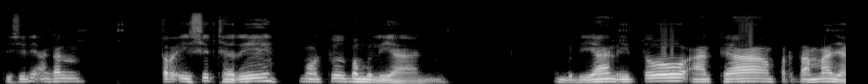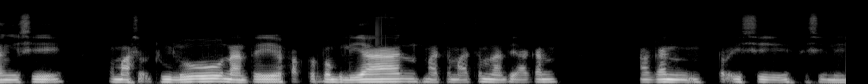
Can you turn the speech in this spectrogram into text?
Di sini akan terisi dari modul pembelian. Pembelian itu ada pertama yang isi pemasuk dulu, nanti faktur pembelian, macam-macam nanti akan akan terisi di sini.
